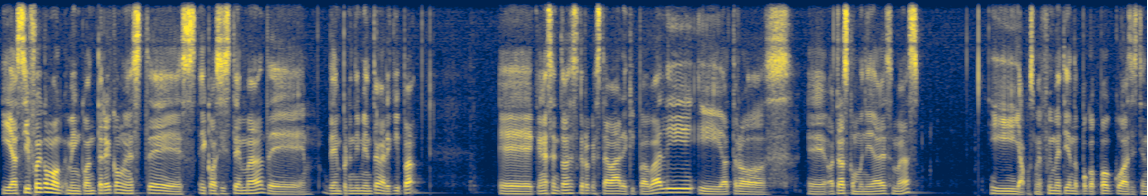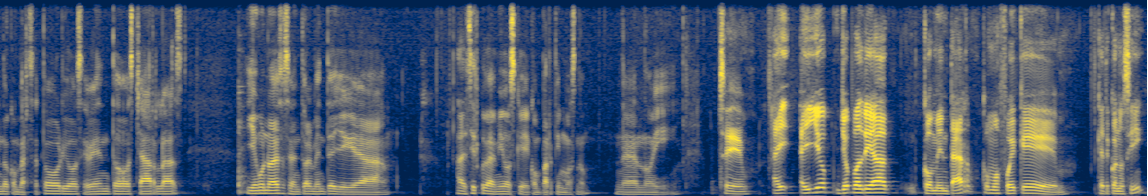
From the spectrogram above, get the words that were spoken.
Y así fue como me encontré con este ecosistema de, emprendimiento en Arequipa, eh, que en ese entonces creo que estaba Arequipa Valley y otros eh, otras comunidades más. Y ya, pues me fui metiendo poco a poco, asistiendo a conversatorios, eventos, charlas. Y en uno de esos eventualmente llegué a, al círculo de amigos que compartimos, ¿no? Nano y... Sí. Ahí, ahí yo, yo podría comentar cómo fue que, que, te conocí.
